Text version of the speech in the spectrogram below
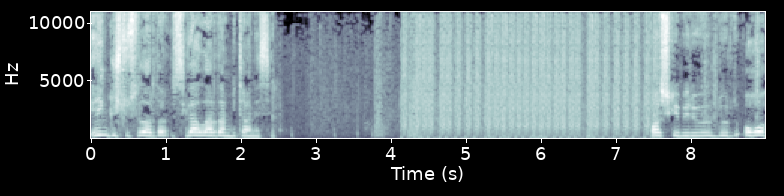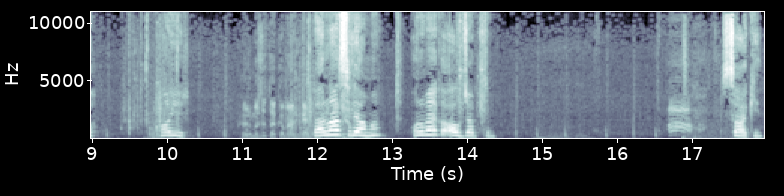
en güçlü silahlardan, silahlardan bir tanesi. Başka biri öldürdü. Oha. Hayır. Kırmızı takım önde. Ver lan silahımı. Onu ben alacaktım. Sakin.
